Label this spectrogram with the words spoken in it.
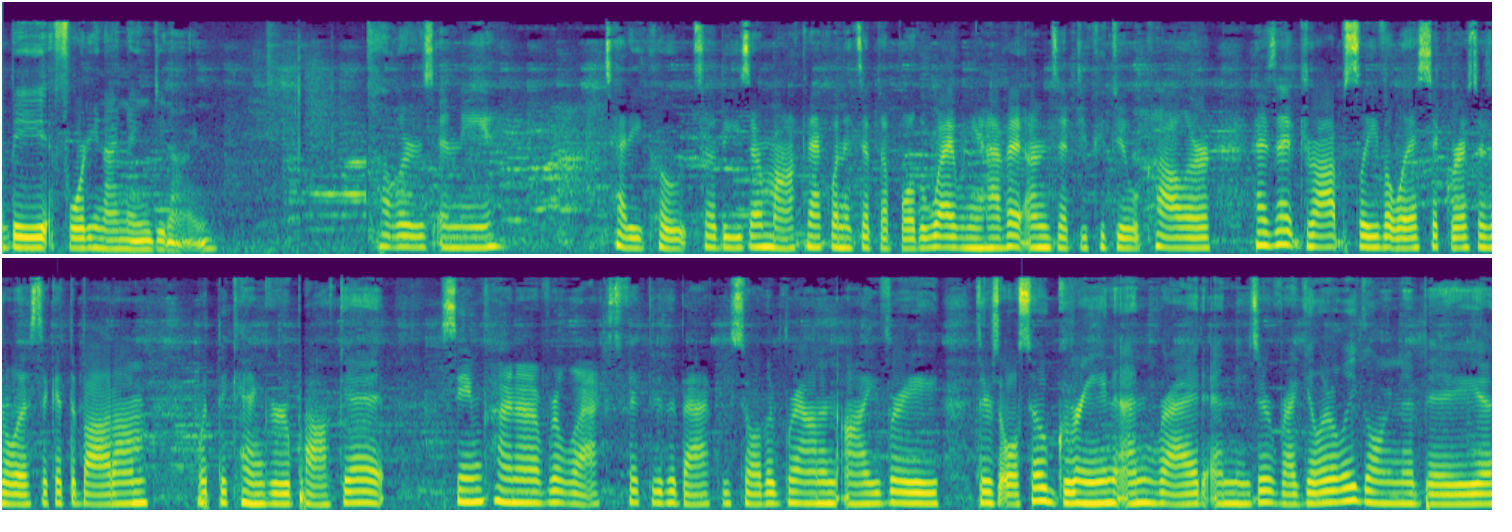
to be $49.99. Colors in the teddy coat. So these are mock neck when it's zipped up all the way. When you have it unzipped, you could do a collar. Has that drop sleeve elastic wrist. There's elastic at the bottom with the kangaroo pocket. Same kind of relaxed fit through the back. We saw the brown and ivory. There's also green and red, and these are regularly going to be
